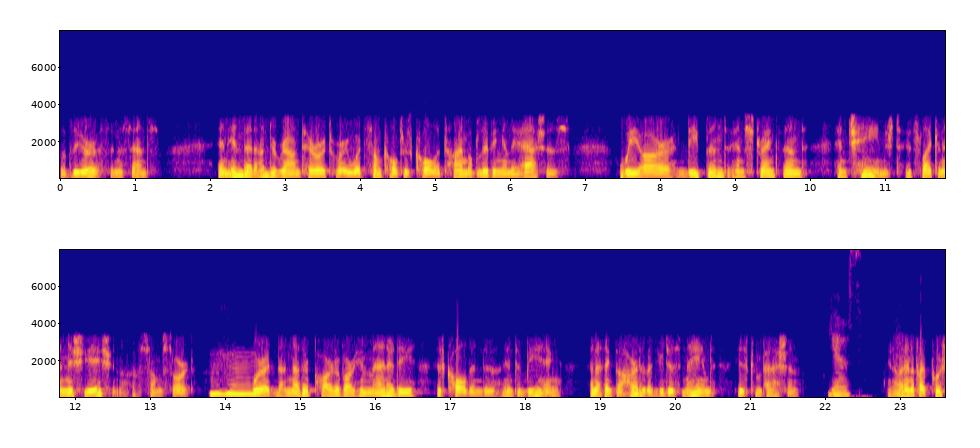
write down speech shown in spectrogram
of the earth, in a sense, and in that underground territory, what some cultures call a time of living in the ashes, we are deepened and strengthened and changed. It's like an initiation of some sort mm-hmm. where another part of our humanity is called into into being. And I think the heart of it you just named is compassion. Yes. You know, and if I push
